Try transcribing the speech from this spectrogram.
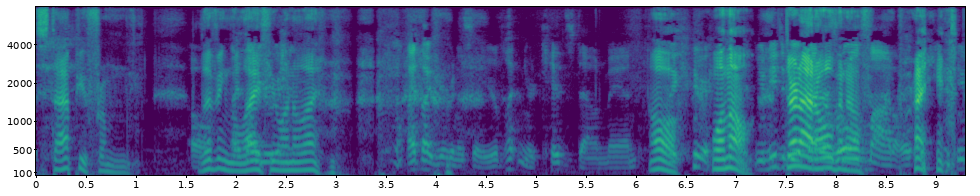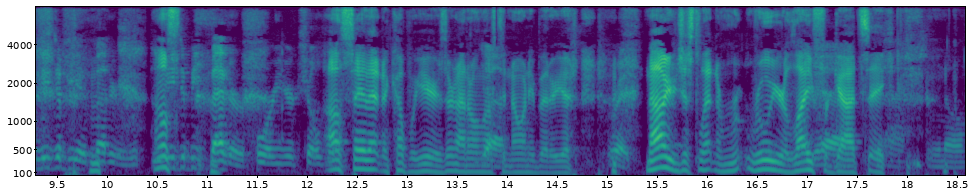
stop you from Oh, living the life you were- want to live. I thought you were going to say you're letting your kids down, man. Oh, Like, well, no. you need to They're be not old enough, Model. right? You need to be a better. You I'll need to be better for your children. I'll say that in a couple years. They're not old enough to know any better yet. Right. now you're just letting them ru- rule your life for God's sake. gosh, you know,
